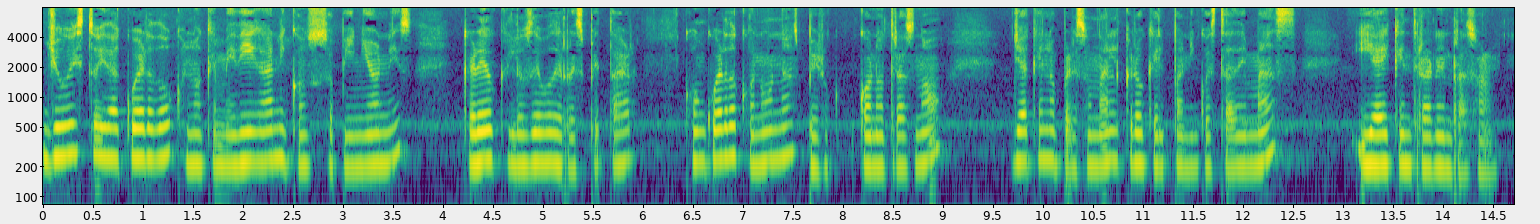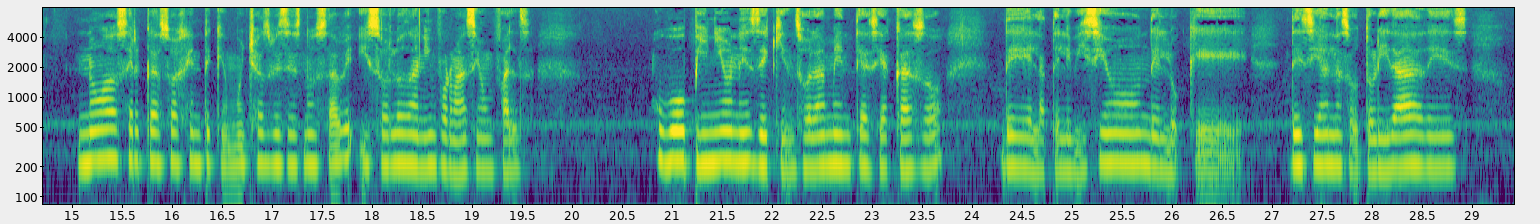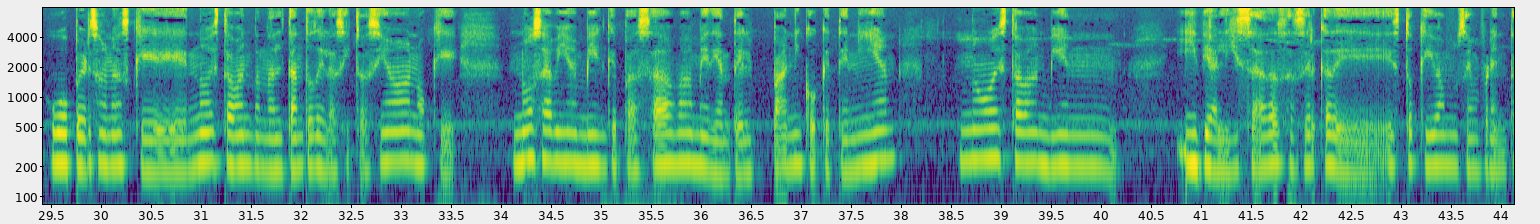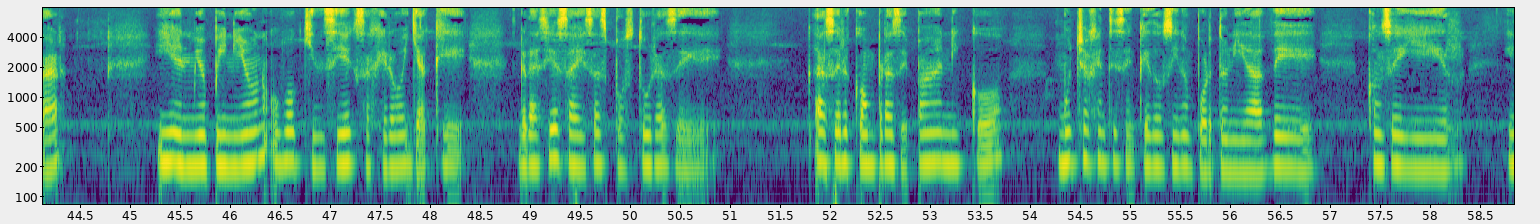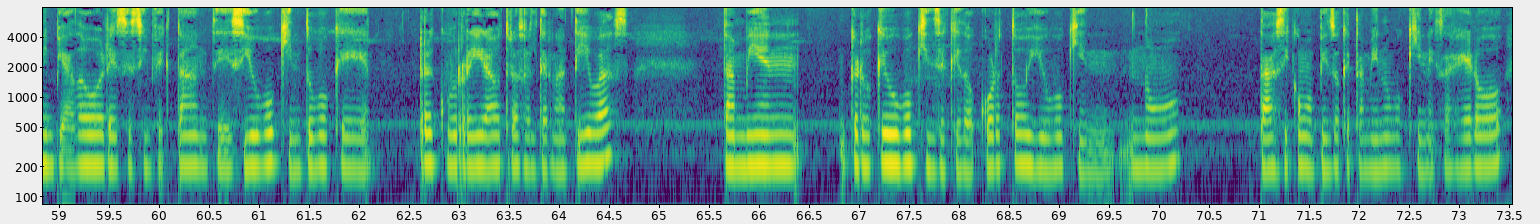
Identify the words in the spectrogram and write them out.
Yo estoy de acuerdo con lo que me digan y con sus opiniones. Creo que los debo de respetar. Concuerdo con unas, pero con otras no, ya que en lo personal creo que el pánico está de más y hay que entrar en razón. No hacer caso a gente que muchas veces no sabe y solo dan información falsa. Hubo opiniones de quien solamente hacía caso de la televisión, de lo que decían las autoridades, hubo personas que no estaban tan al tanto de la situación o que no sabían bien qué pasaba mediante el pánico que tenían, no estaban bien idealizadas acerca de esto que íbamos a enfrentar. Y en mi opinión hubo quien sí exageró ya que gracias a esas posturas de hacer compras de pánico mucha gente se quedó sin oportunidad de conseguir limpiadores, desinfectantes y hubo quien tuvo que recurrir a otras alternativas. También creo que hubo quien se quedó corto y hubo quien no, así como pienso que también hubo quien exageró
